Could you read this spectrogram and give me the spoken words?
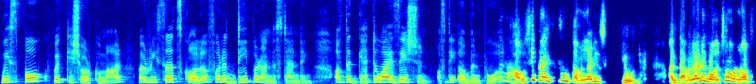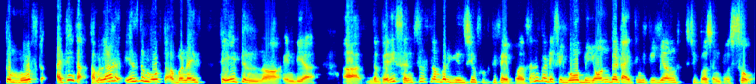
We spoke with Kishore Kumar, a research scholar, for a deeper understanding of the ghettoization of the urban poor. The housing crisis in Tamil Nadu is huge. And Tamil Nadu is also one of the most, I think Tamil Nadu is the most urbanized state in uh, India. Uh, the very census number gives you 55%, but if you go beyond that, I think it will be around 60% or so.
